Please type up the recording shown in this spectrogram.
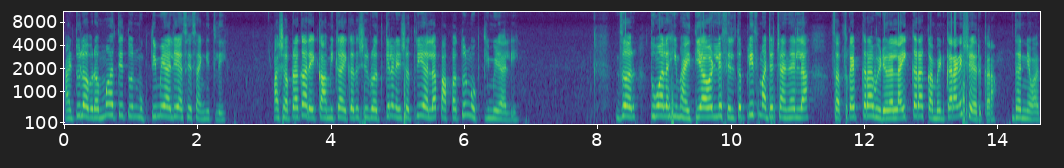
आणि तुला ब्रह्महत्येतून मुक्ती मिळाली असे सांगितले. अशा प्रकारे कामिका एकादशी व्रत केल्याने क्षत्रियाला पापातून मुक्ती मिळाली. जर तुम्हाला ही माहिती आवडली असेल तर प्लीज माझ्या चॅनलला सबस्क्राईब करा व्हिडिओला लाईक करा कमेंट करा आणि शेअर करा. धन्यवाद.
